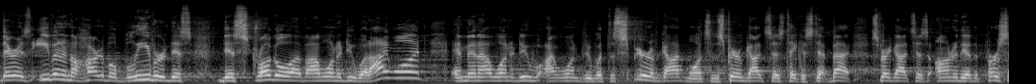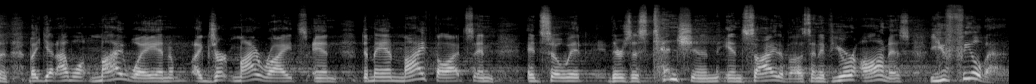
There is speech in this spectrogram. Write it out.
there is even in the heart of a believer this, this struggle of I want to do what I want, and then I want to do I want to do what the Spirit of God wants. And the Spirit of God says, take a step back. The Spirit of God says, honor the other person. But yet I want my way and exert my rights and demand my thoughts. And, and so it there's this tension inside of us. And if you're honest, you feel that.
